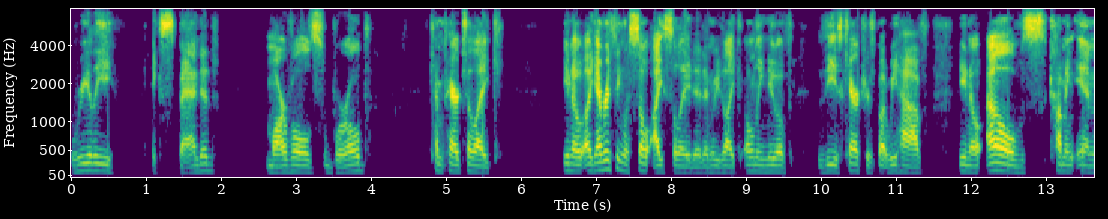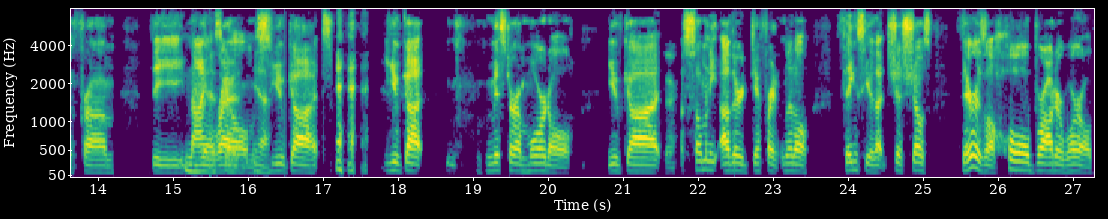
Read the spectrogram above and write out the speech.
really expanded Marvel's world compared to like, you know, like everything was so isolated and we like only knew of these characters, but we have, you know, elves coming in from the nine Yes, right, realms. yeah. You've got you've got Mr. Immortal. You've got Yeah. so many other different little things here that just shows there is a whole broader world,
